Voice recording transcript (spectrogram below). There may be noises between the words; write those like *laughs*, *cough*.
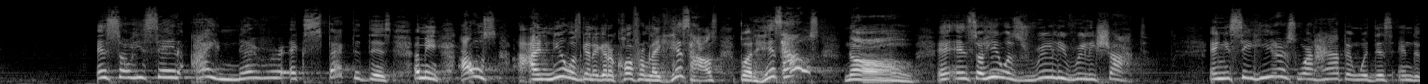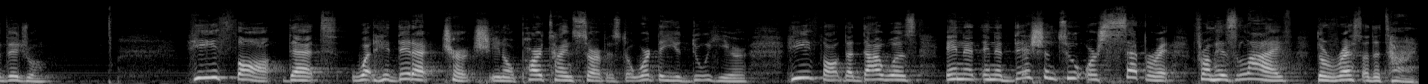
And so he's saying, I never expected this. I mean, I was, I knew I was going to get a call from like his house, but his house? No. And, and, so he was really, really shocked. And you see, here's what happened with this individual. He thought that what he did at church, you know, part time service, the work that you do here, he thought that that was in, in addition to or separate from his life the rest of the time.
